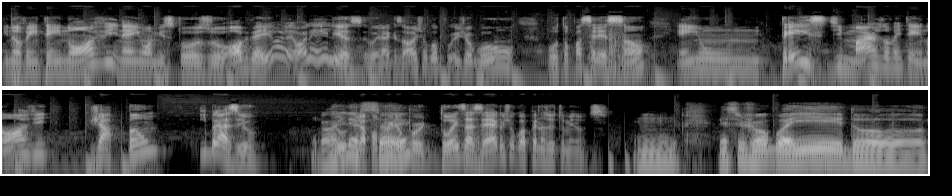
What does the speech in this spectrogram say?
em 99, né? Em um amistoso, óbvio aí, olha aí, Elias. O Inagzawa jogou, jogou voltou pra seleção em um 3 de março de 99, Japão e Brasil. Olha o Japão só, perdeu hein? por 2 a 0 e jogou apenas 8 minutos. Uhum. Nesse jogo aí do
